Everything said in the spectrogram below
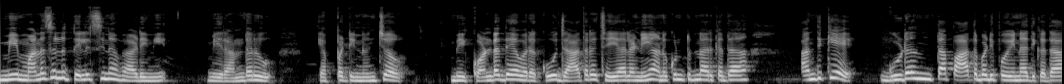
మీ మనసులు తెలిసిన వాడిని. మీరందరూ ఎప్పటి నుంచో మీ కొండదేవరకు జాతర చేయాలని అనుకుంటున్నారు కదా అందుకే గూడంతా పాతబడిపోయినది కదా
